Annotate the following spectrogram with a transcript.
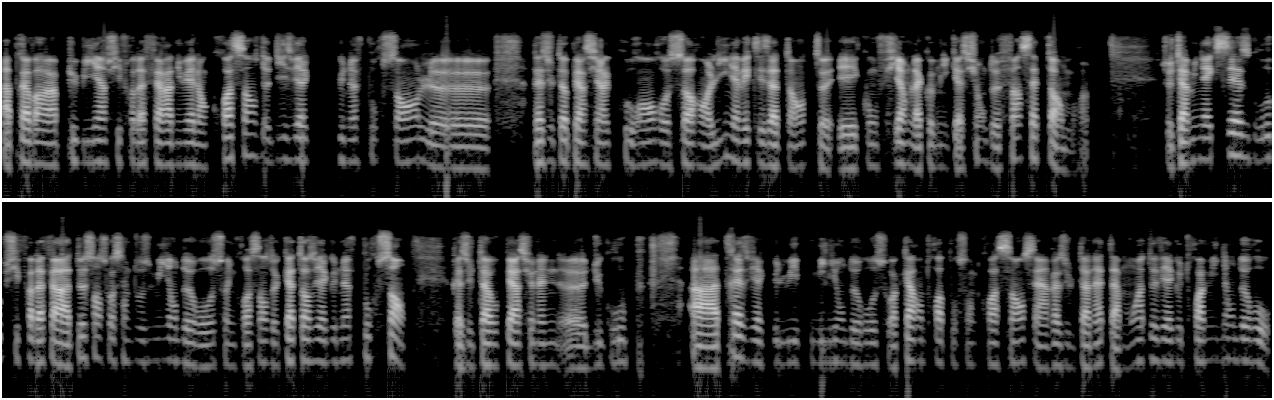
Après avoir publié un chiffre d'affaires annuel en croissance de 10,9%, le résultat opérationnel courant ressort en ligne avec les attentes et confirme la communication de fin septembre. Je termine avec CS Group, chiffre d'affaires à 272 millions d'euros, soit une croissance de 14,9%. Résultat opérationnel euh, du groupe à 13,8 millions d'euros, soit 43% de croissance et un résultat net à moins 2,3 millions d'euros.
